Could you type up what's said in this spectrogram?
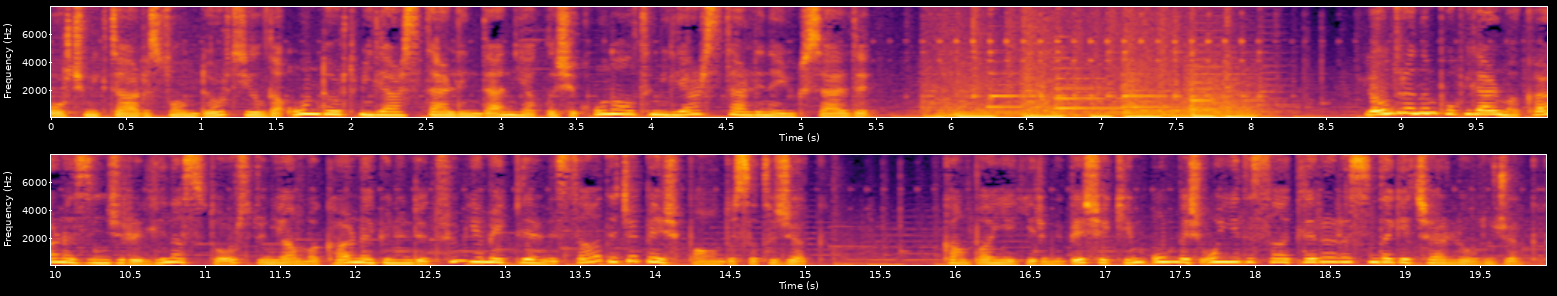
Borç miktarı son 4 yılda 14 milyar sterlinden yaklaşık 16 milyar sterline yükseldi. Londra'nın popüler makarna zinciri Lina Stores Dünya Makarna Günü'nde tüm yemeklerini sadece 5 pound'a satacak. Kampanya 25 Ekim 15-17 saatleri arasında geçerli olacak.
